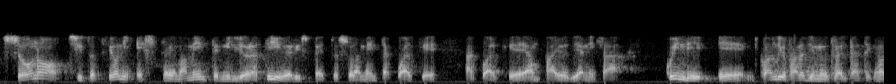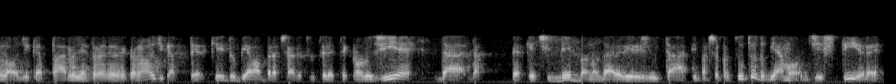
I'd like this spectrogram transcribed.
sono situazioni estremamente migliorative rispetto solamente a, qualche, a, qualche, a un paio di anni fa. Quindi eh, quando io parlo di neutralità tecnologica, parlo di neutralità tecnologica perché dobbiamo abbracciare tutte le tecnologie da, da perché ci debbano dare dei risultati, ma soprattutto dobbiamo gestire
